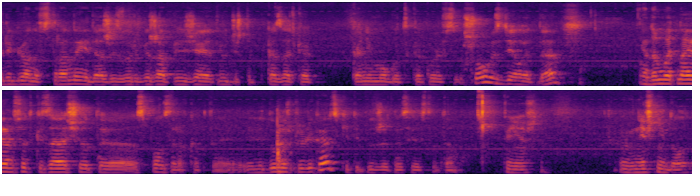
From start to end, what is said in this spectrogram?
регионов страны и даже из-за рубежа приезжают люди, чтобы показать, как они могут какое шоу сделать, да. Я думаю, это, наверное, все-таки за счет э, спонсоров как-то. Или думаешь, привлекаются какие-то бюджетные средства там? Конечно. Внешний долг.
